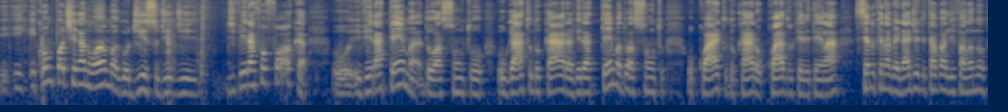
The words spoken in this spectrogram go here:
e, e, como pode chegar no âmago disso, de, de, de virar fofoca, o, virar tema do assunto, o gato do cara, virar tema do assunto, o quarto do cara, o quadro que ele tem lá, sendo que na verdade ele estava ali falando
